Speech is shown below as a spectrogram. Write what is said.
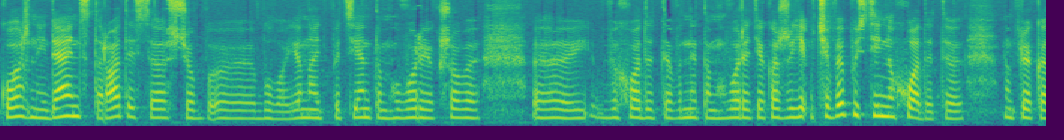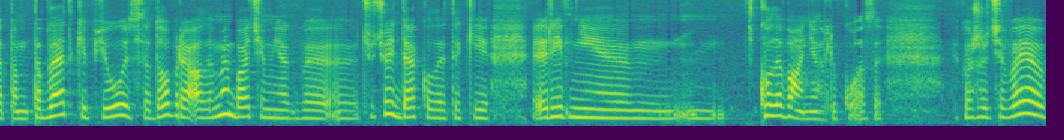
кожний день старатися, щоб е, було. Я навіть пацієнтам говорю, якщо ви виходите, вони там говорять, я кажу, чи ви постійно ходите? Наприклад, там таблетки п'ють, все добре, але ми бачимо, якби чуть-чуть деколи такі рівні коливання глюкози. Я кажу, чи ви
